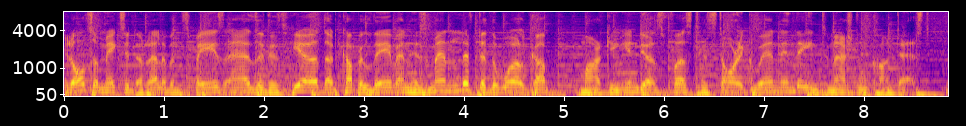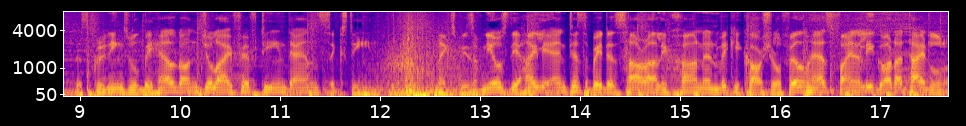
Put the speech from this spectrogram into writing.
It also makes it a relevant space as it is here that Kapil Dev and his men lifted the World Cup, marking India's first historic win in the international contest. The screenings will be held on July 15th and 16th. Next piece of news the highly anticipated Sara Ali Khan and Vicky Kaushal film has finally got a title.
